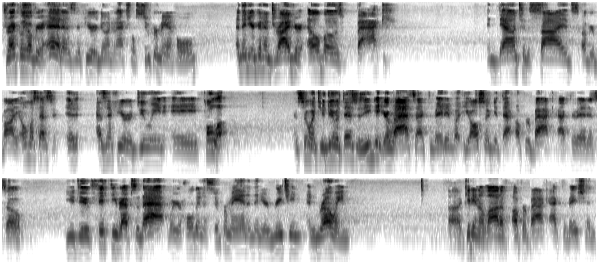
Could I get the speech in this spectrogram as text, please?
directly over your head as if you're doing an actual Superman hold. And then you're going to drive your elbows back and down to the sides of your body, almost as, as if you're doing a pull up. And so what you do with this is you get your lats activated, but you also get that upper back activated. So you do 50 reps of that where you're holding a Superman and then you're reaching and rowing, uh, getting a lot of upper back activation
